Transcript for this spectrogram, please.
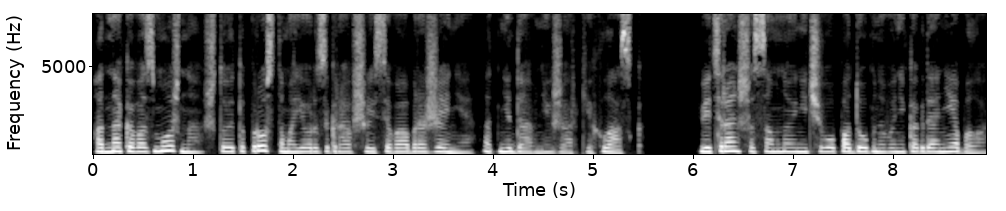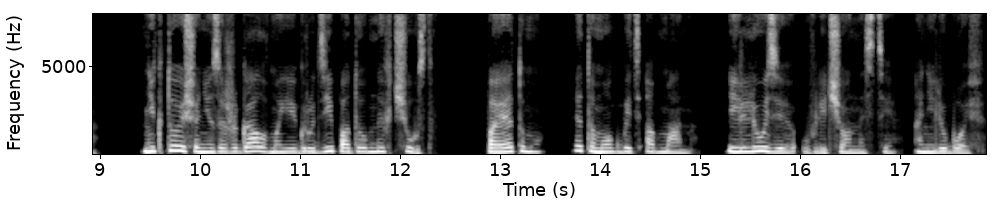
Однако возможно, что это просто мое разыгравшееся воображение от недавних жарких ласк. Ведь раньше со мной ничего подобного никогда не было. Никто еще не зажигал в моей груди подобных чувств. Поэтому это мог быть обман. Иллюзия увлеченности, а не любовь.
